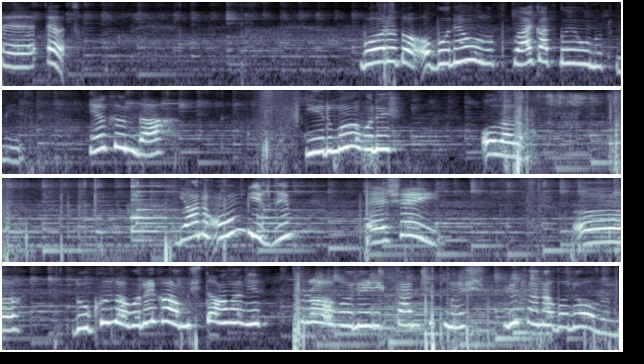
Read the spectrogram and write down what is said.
Ee, evet. Bu arada abone olup like atmayı unutmayın. Yakında 20 abone olalım. Yani 11'dim. Ee, şey e, 9 abone kalmıştı ama bir pro abonelikten çıkmış. Lütfen abone olun.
